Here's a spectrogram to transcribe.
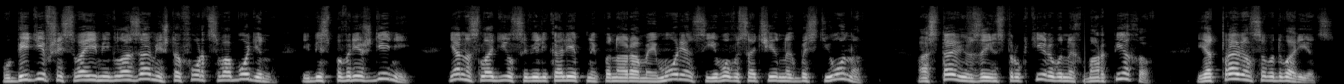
Убедившись своими глазами, что форт свободен и без повреждений, я насладился великолепной панорамой моря с его высоченных бастионов, оставив заинструктированных морпехов, и отправился во дворец.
